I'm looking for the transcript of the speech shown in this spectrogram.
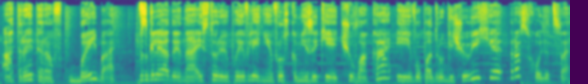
от рэперов – бейба. Взгляды на историю появления в русском языке чувака и его подруги чувихи расходятся.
